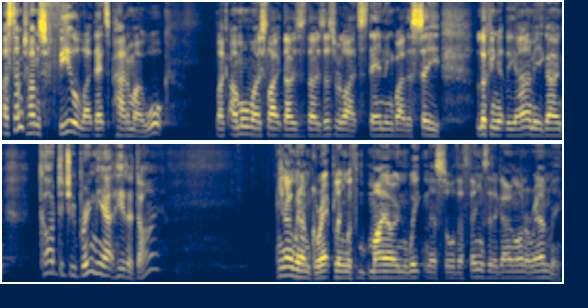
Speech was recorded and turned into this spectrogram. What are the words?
I sometimes feel like that's part of my walk. Like I'm almost like those, those Israelites standing by the sea, looking at the army, going, God, did you bring me out here to die? You know, when I'm grappling with my own weakness or the things that are going on around me.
